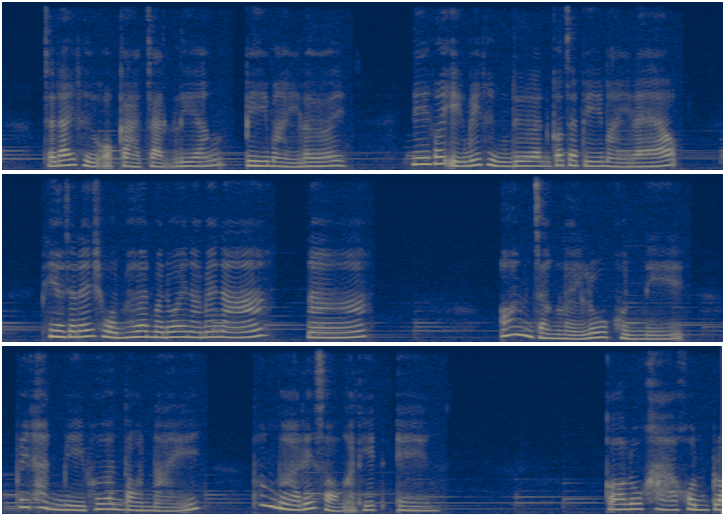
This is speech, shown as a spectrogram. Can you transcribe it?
ำจะได้ถือโอกาสจัดเลี้ยงปีใหม่เลย นี่ก็อีกไม่ถึงเดือนก็จะปีใหม่แล้ว เพียวจะได้ชวนเพื่อนมาด้วยนะแม่นะ นะ อ้อนจังเลยลูกคนนี้ ไปทันมีเพื่อนตอนไหน เพิ่งมาได้สองอาทิตย์เอง ก็ลูกค้าคนโปร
